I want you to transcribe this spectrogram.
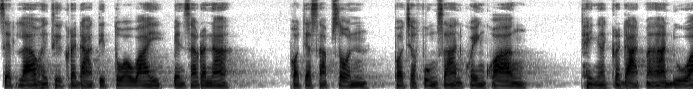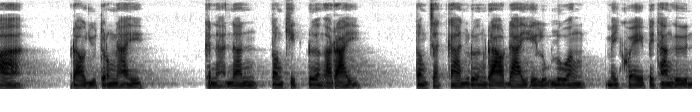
เสร็จแล้วให้ถือกระดาษติดตัวไว้เป็นสารณะ พอจะสับสน พอจะฟุ้งซ่านเคว้งคว้าง ให้งัดกระดาษมาอ่านดูว่า เราอยู่ตรงไหน ขณะนั้นต้องคิดเรื่องอะไร ต้องจัดการเรื่องราวใดให้ลุล่วง ไม่เควไปทางอื่น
